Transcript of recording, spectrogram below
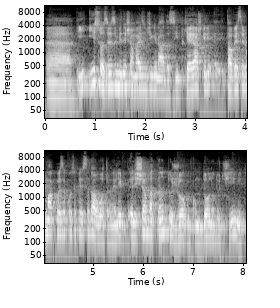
É, e isso às vezes me deixa mais indignado, assim, porque aí acho que ele talvez seja uma coisa consequência da outra. Né? Ele, ele chama tanto o jogo como dono do time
